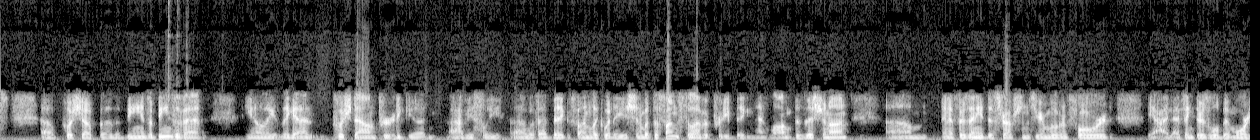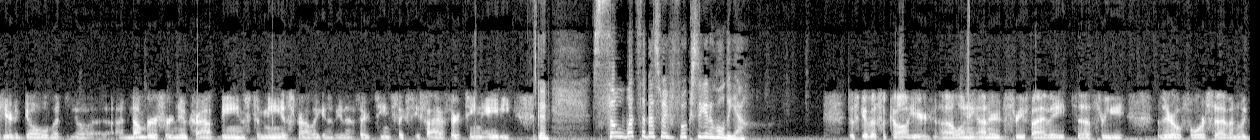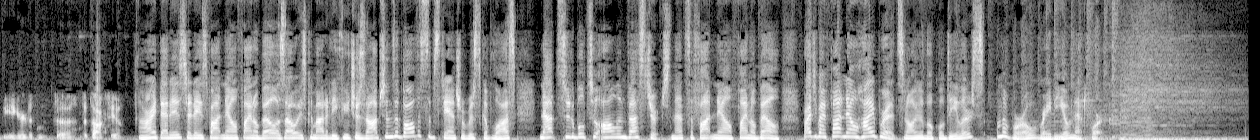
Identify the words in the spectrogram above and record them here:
uh, push up uh, the beans. The beans have had you know they they got pushed down pretty good, obviously uh, with that big fund liquidation, but the funds still have a pretty big net long position on. Um, and if there's any disruptions here moving forward, yeah, I, I think there's a little bit more here to go. But you know, a number for new crop beans to me is probably going to be that 1365, 1380. Good. So, what's the best way for folks to get a hold of you? Just give us a call here, uh, one eight hundred three five eight uh, three zero four seven. We'd be eager to, to, to talk to you. All right, that is today's Fontanelle Final Bell. As always, commodity futures and options involve a substantial risk of loss, not suitable to all investors. And that's the Fontanelle Final Bell, brought to you by Fontanelle Hybrids and all your local dealers on the Rural Radio Network.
